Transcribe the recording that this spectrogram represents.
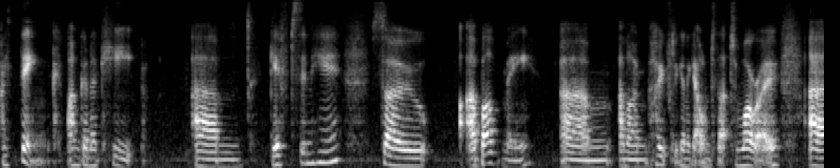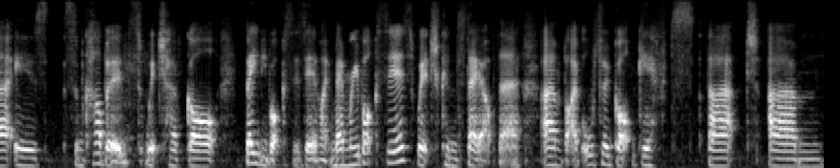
I think I'm gonna keep um, gifts in here. So above me, um, and I'm hopefully gonna get onto that tomorrow, uh, is some cupboards which have got baby boxes in, like memory boxes, which can stay up there. Um, but I've also got gifts that um,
